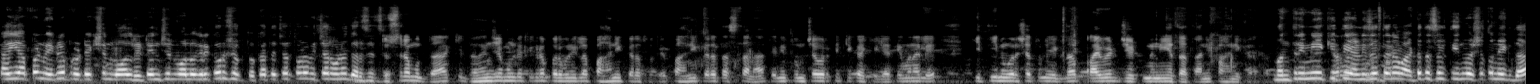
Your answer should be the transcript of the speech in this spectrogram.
काही आपण वेगळं प्रोटेक्शन वॉल रिटेन्शन वॉल वगैरे करू शकतो का? त्याच्यावर थोडा विचार होणं गरजेचं दुसरा मुद्दा की धनंजय मुंडे तिकडे परभणीला पाहणी करत होते. पाहणी करत असताना त्यांनी तुमच्यावरती टीका केली. ते म्हणाले की तीन वर्षातून एकदा प्रायव्हेट जेटने येतात आणि पाहणी करतात. मंत्री मी किती आणि जर त्यांना वाटत असेल तीन वर्षातून एकदा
